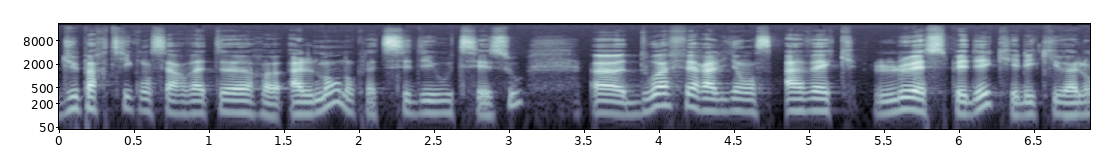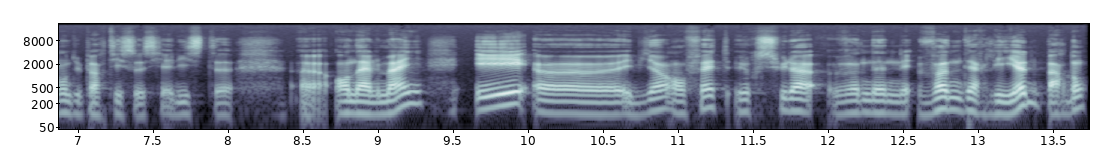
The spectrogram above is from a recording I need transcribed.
du parti conservateur euh, allemand, donc la CDU-CSU, euh, doit faire alliance avec le SPD, qui est l'équivalent du Parti socialiste euh, en Allemagne. Et euh, eh bien, en fait, Ursula von der, Leyen pardon,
